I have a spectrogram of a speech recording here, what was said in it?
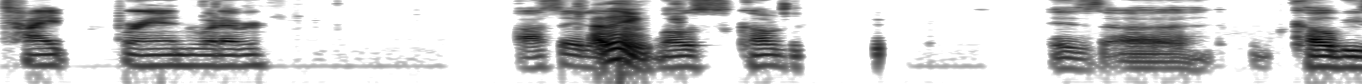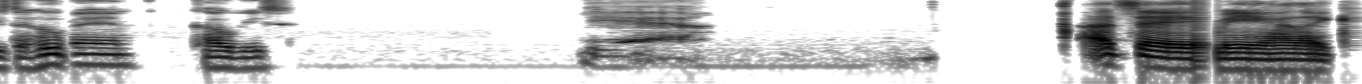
type brand, whatever? I'll say the I think- most comfortable is uh Kobe's the hoop in. Kobe's. Yeah. I'd say me. I like,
